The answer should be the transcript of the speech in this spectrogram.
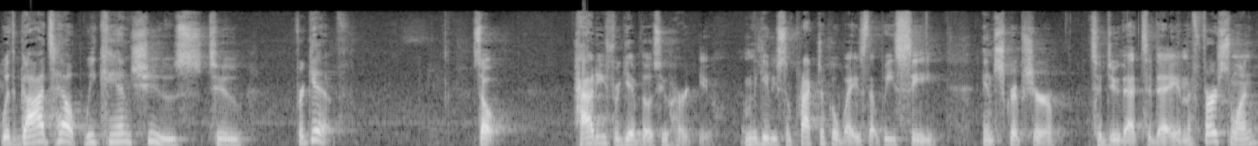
With God's help, we can choose to forgive. So, how do you forgive those who hurt you? I'm going to give you some practical ways that we see in Scripture to do that today. And the first one,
